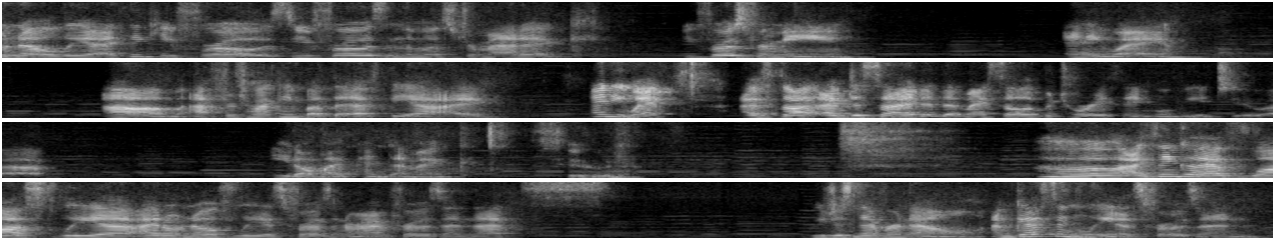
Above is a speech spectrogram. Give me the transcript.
Oh no, Leah, I think you froze. You froze in the most dramatic. You froze for me. Anyway, um, after talking about the FBI. Anyway, I've thought I've decided that my celebratory thing will be to uh, eat all my pandemic food. Oh, I think I've lost Leah. I don't know if Leah's frozen or I'm frozen. That's we just never know. I'm guessing Leah's frozen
